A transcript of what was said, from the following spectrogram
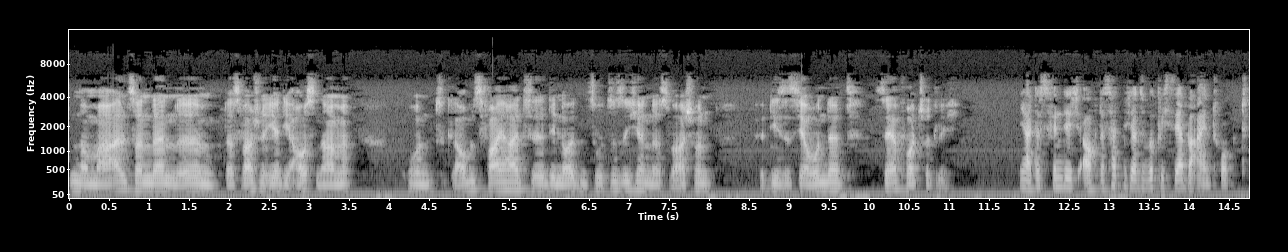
normal, sondern ähm, das war schon eher die Ausnahme. Und Glaubensfreiheit äh, den Leuten zuzusichern, das war schon für dieses Jahrhundert sehr fortschrittlich. Ja, das finde ich auch. Das hat mich also wirklich sehr beeindruckt.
